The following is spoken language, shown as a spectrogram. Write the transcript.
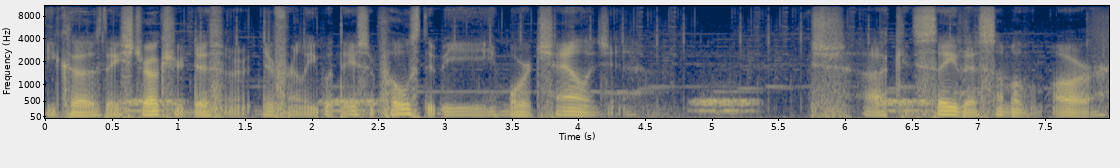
Because they structure different differently, but they're supposed to be more challenging. I can say that some of them are.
